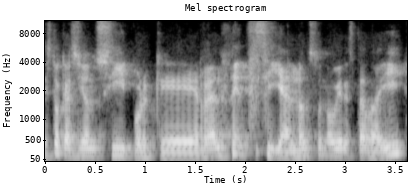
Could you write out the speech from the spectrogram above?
esta ocasión sí, porque realmente si Alonso no hubiera estado ahí,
